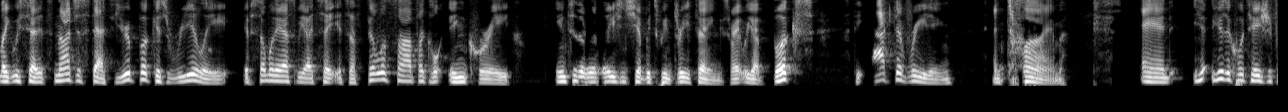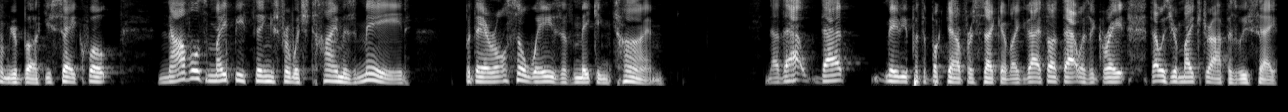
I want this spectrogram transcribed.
like we said, it's not just stats. Your book is really, if someone asked me, I'd say it's a philosophical inquiry into the relationship between three things, right? We got books, the act of reading, and time. And here's a quotation from your book. You say, quote, novels might be things for which time is made, but they are also ways of making time. Now that that made me put the book down for a second. Like I thought that was a great, that was your mic drop, as we say.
